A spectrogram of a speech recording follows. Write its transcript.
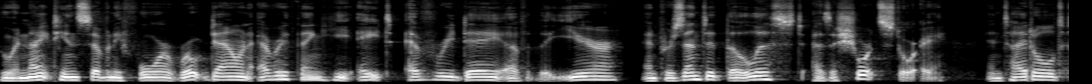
who in 1974 wrote down everything he ate every day of the year and presented the list as a short story entitled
